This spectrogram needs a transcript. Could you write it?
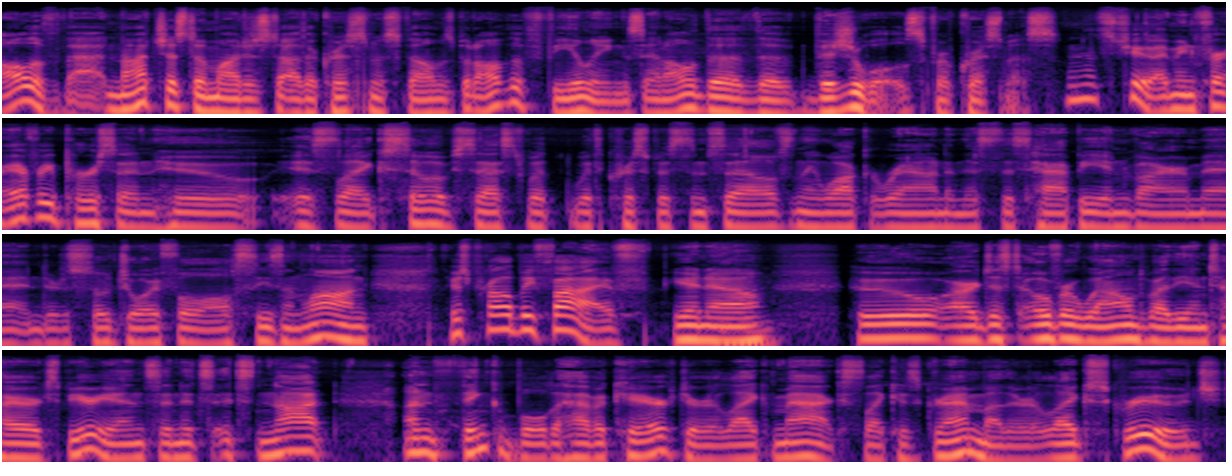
all of that, not just homages to other Christmas films, but all the feelings and all the, the visuals for Christmas. And that's true. I mean, for every person who is like so obsessed with, with Christmas themselves and they walk around in this this happy environment and they're just so joyful all season long, there's probably five, you know, mm-hmm. who are just overwhelmed by the entire experience. And it's it's not unthinkable to have a character like Max, like his grandmother, like Scrooge,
